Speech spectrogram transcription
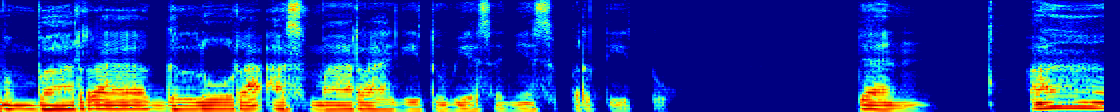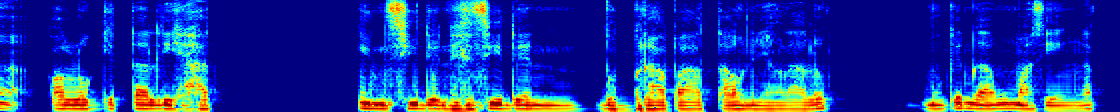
membara gelora asmara gitu biasanya seperti itu. Dan ah, kalau kita lihat insiden-insiden beberapa tahun yang lalu, mungkin kamu masih ingat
